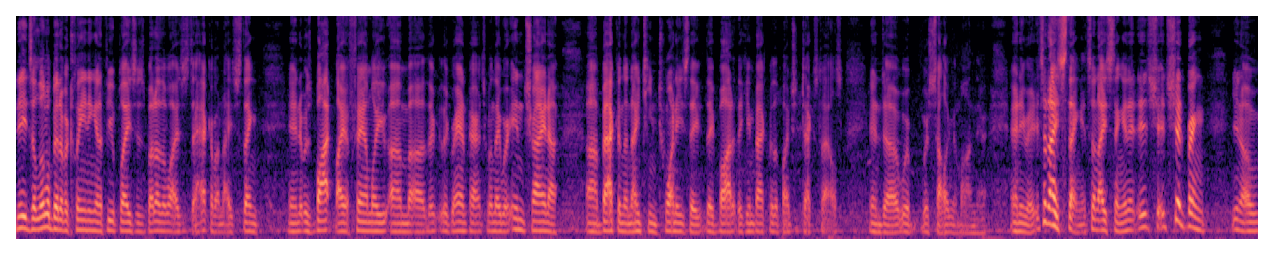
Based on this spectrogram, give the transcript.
Needs a little bit of a cleaning in a few places, but otherwise it's a heck of a nice thing. And it was bought by a family, um, uh, the, the grandparents, when they were in China uh, back in the 1920s, they, they bought it. They came back with a bunch of textiles, and uh, we're, we're selling them on there. Anyway, it's a nice thing. It's a nice thing, and it, it, sh- it should bring, you know,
